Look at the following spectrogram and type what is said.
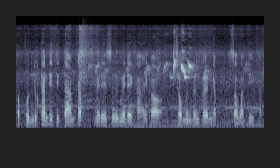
ขอบคุณทุกท่านที่ติดตามครับ ไม่ได้ซื้อไม่ได้ขายก็ชมมันเพลินๆครับ สวัสดีครับ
